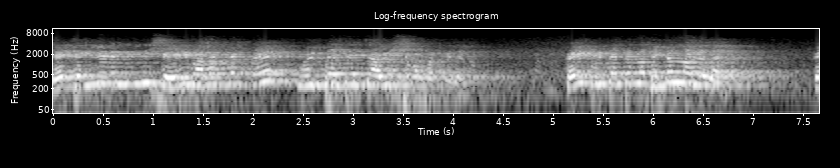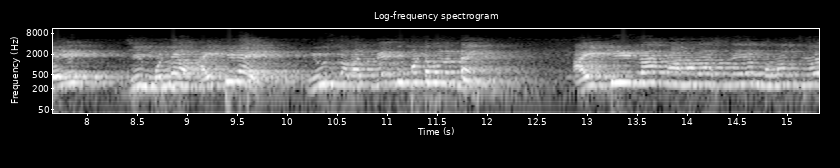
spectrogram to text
या जंगली रम्मींनी शहरी भागातल्या कैक विद्यार्थ्यांचे आयुष्य बर्बाद केले. कैक विद्यार्थ्यांना भिकल लावलेलं आहे. काही जी मुलं आय टीला आहेत न्यूजला बातम्या आहेत, मी खोटं बोलत नाही. आय टीला कामाला असलेल्या मुलांचं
